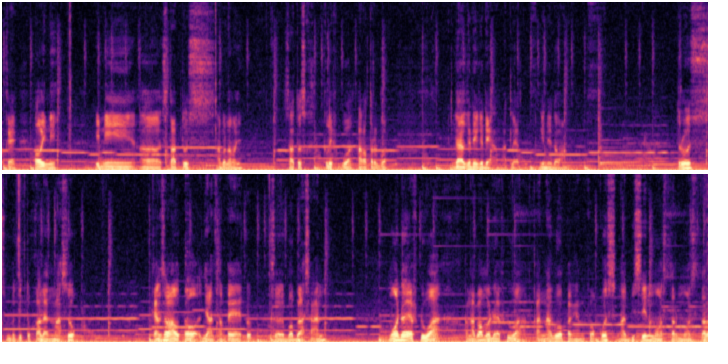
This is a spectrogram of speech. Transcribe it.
Oke? Okay? oh ini ini uh, status apa namanya? Status cliff gua karakter gua. Nggak gede-gede amat lihat. Gini doang. Terus begitu kalian masuk cancel auto jangan sampai itu kebablasan mode F2 kenapa mode F2 karena gue pengen fokus ngabisin monster-monster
